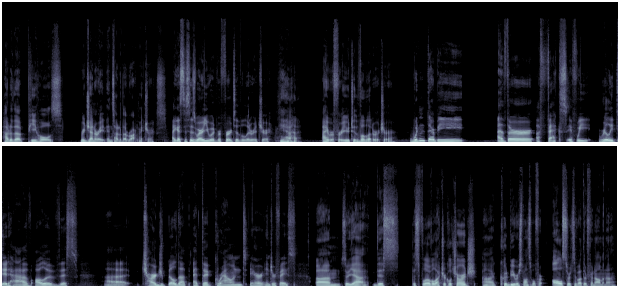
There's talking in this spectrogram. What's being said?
How do the p holes regenerate inside of the rock matrix? I guess this is where you would refer to the literature. Yeah, I refer you to the literature. Wouldn't there be other effects if we really did have all of this uh, charge buildup at the ground air interface? Um, so yeah, this this flow of electrical charge uh, could be responsible for all sorts of other phenomena.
